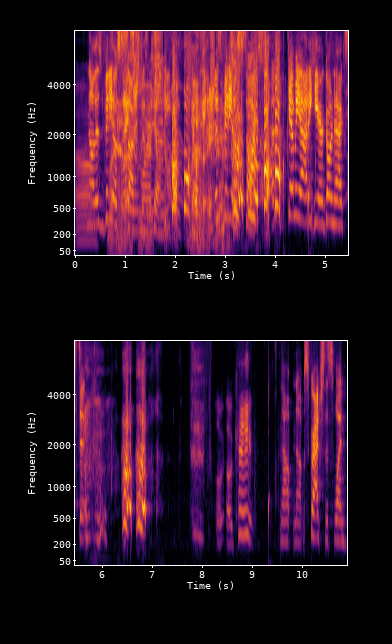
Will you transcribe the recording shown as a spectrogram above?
Um, No, this video sucks. Just kill me. Just kill me. Okay. This video sucks. Get me out of here. Go next. okay. Nope, nope. Scratch this one.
